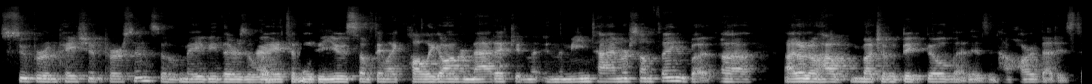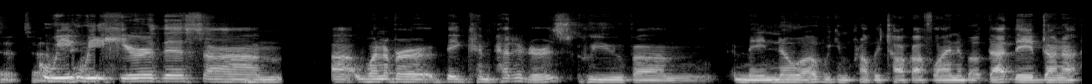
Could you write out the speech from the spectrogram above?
super impatient person so maybe there's a way to maybe use something like polygon or matic in the in the meantime or something but uh, i don't know how much of a big build that is and how hard that is to, to we we hear this um, uh, one of our big competitors who you've um, may know of we can probably talk offline about that they've done a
